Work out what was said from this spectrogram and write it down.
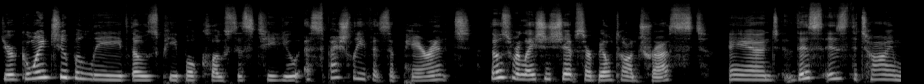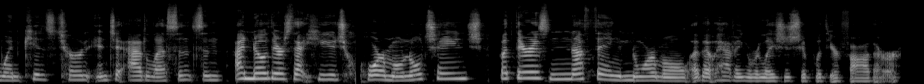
You're going to believe those people closest to you, especially if it's a parent. Those relationships are built on trust. And this is the time when kids turn into adolescence. And I know there's that huge hormonal change, but there is nothing normal about having a relationship with your father.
